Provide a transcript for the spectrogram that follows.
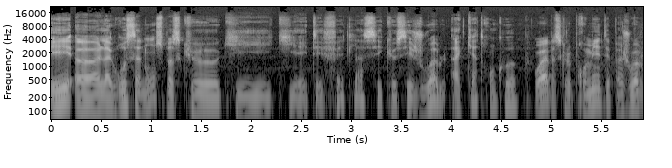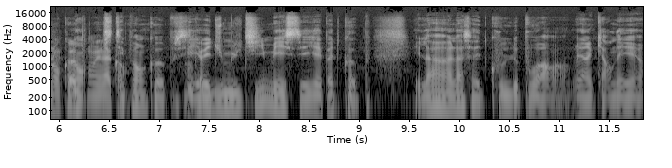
Et euh, la grosse annonce, parce que qui, qui a été faite là, c'est que c'est jouable à 4 en coop. Ouais, parce que le premier n'était pas jouable en coop, Non, on est c'était d'accord. pas en coop. Il y avait du multi, mais il n'y avait pas de coop. Et là, là, ça va être cool de pouvoir réincarner. euh,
